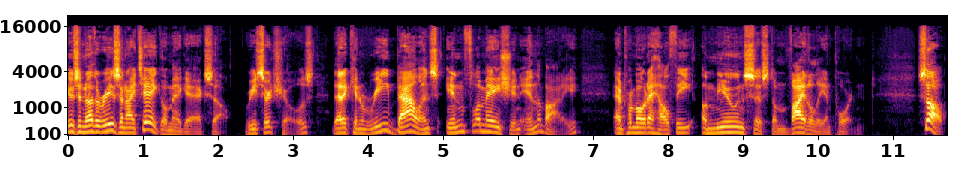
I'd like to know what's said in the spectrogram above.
Here's another reason I take Omega XL. Research shows that it can rebalance inflammation in the body and promote a healthy immune system, vitally important. So,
